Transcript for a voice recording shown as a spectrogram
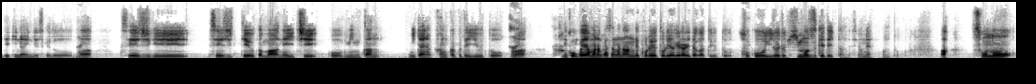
できないんですけど、はい。まあ、政治、政治っていうか、まあね、一、こう、民間みたいな感覚で言うと、はい。まあ、ね、今回山中さんがなんでこれ取り上げられたかというと、はい。そこをいろいろ紐付けていったんですよね、本当。あ、その、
